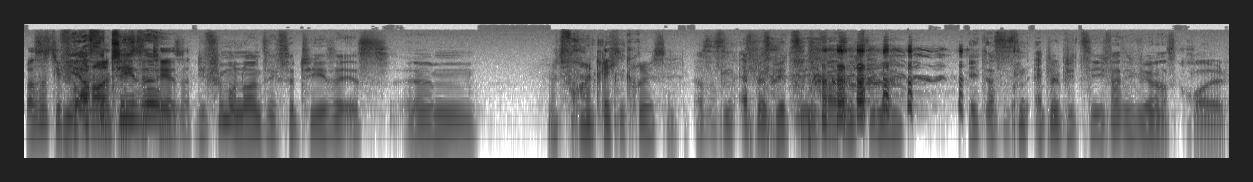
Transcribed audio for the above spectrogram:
Was ist die erste 95. These, These? Die 95. These ist, ähm, Mit freundlichen Grüßen. das ist ein Apple-PC, ich weiß nicht, wie man, das ist ein Apple-PC, ich weiß nicht, wie man das scrollt.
